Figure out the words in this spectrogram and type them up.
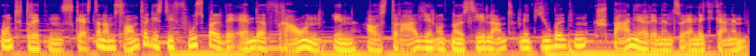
Und drittens, gestern am Sonntag ist die Fußball-WM der Frauen in Australien und Neuseeland mit jubelnden Spanierinnen zu Ende gegangen.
